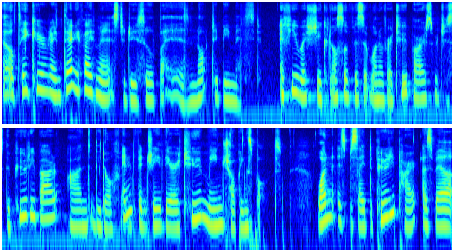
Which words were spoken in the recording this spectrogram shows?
It'll take you around 35 minutes to do so, but it is not to be missed. If you wish, you can also visit one of our two bars, which is the Powrie Bar and the Dolphin. In Fintry, there are two main shopping spots. One is beside the Powrie Park, as well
